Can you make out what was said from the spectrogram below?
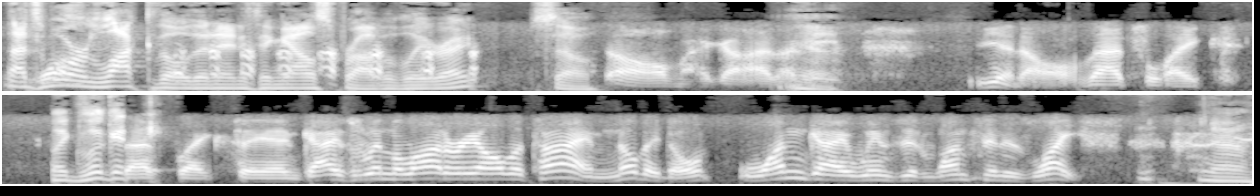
that's one, more luck though than anything else, probably, right? So, oh my God, I yeah. mean, you know, that's like like look at that's like saying guys win the lottery all the time. No, they don't. One guy wins it once in his life. No.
